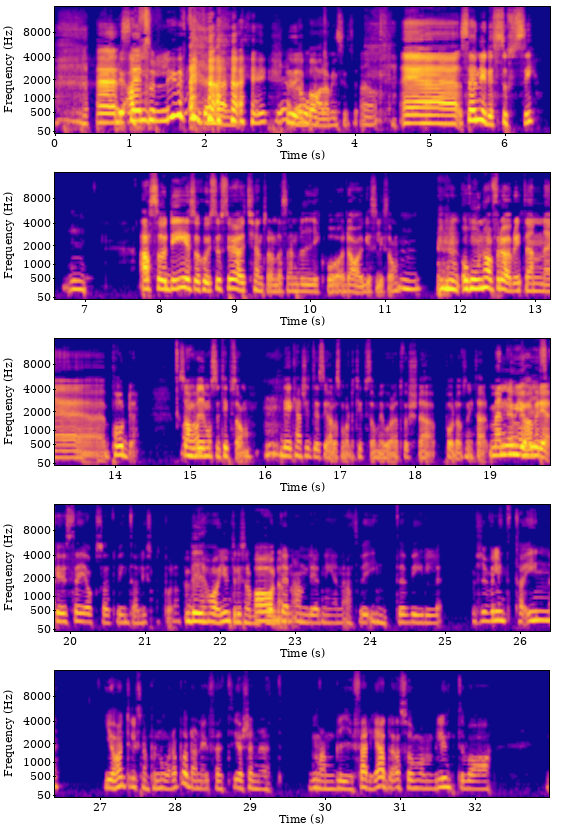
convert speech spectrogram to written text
Eh, du är absolut inte en vän. Du är hårt. bara min syster. Ja. Eh, sen är det Sussi. Mm. Alltså det är så sjukt. Sussi och jag har känt varandra sedan vi gick på dagis liksom. Mm. och hon har för övrigt en eh, podd. Som Ja. vi måste tipsa om. Det kanske inte är så jävla svårt att tipsa om i vårt första poddavsnitt här. Men Nej, nu men gör vi det. ska ju säga också att vi inte har lyssnat på den. Vi har ju inte lyssnat på Av podden. den anledningen att vi inte vill, vi vill inte ta in, jag har inte lyssnat på några poddar nu för att jag känner att man blir färgad. Alltså man vill ju inte vara,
